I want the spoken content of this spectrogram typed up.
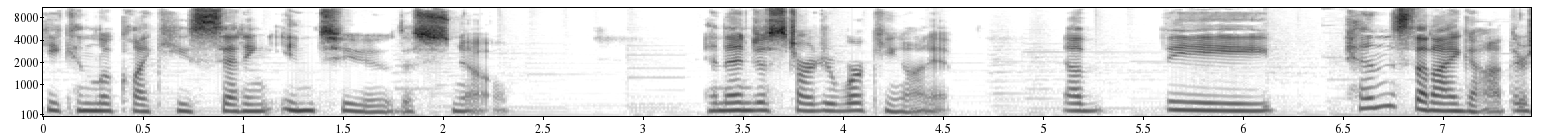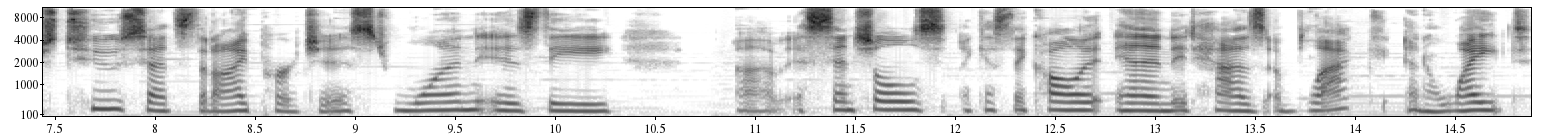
he can look like he's setting into the snow and then just started working on it. Now, the pens that I got, there's two sets that I purchased. One is the uh, Essentials, I guess they call it, and it has a black and a white,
